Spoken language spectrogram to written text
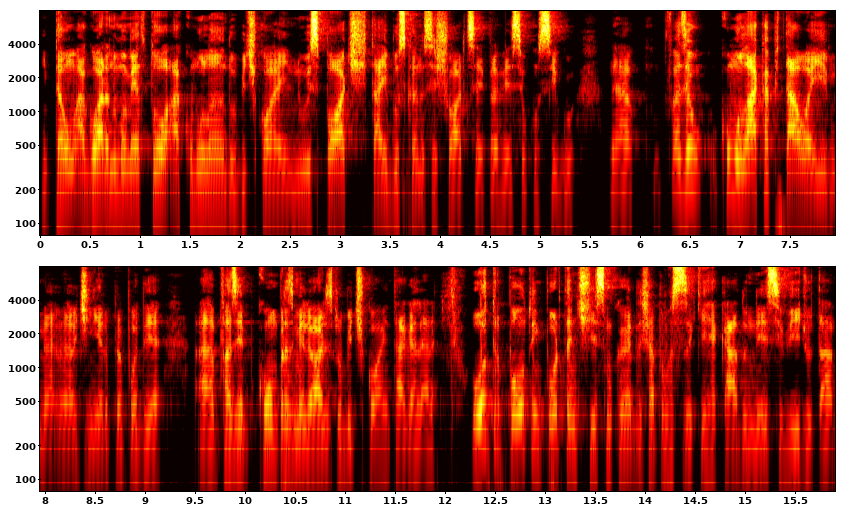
Então, agora, no momento, estou acumulando o Bitcoin no spot, tá? E buscando esses shorts aí para ver se eu consigo né, fazer, acumular capital aí, né, né dinheiro para poder uh, fazer compras melhores para o Bitcoin, tá, galera? Outro ponto importantíssimo que eu quero deixar para vocês aqui, recado nesse vídeo, tá?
